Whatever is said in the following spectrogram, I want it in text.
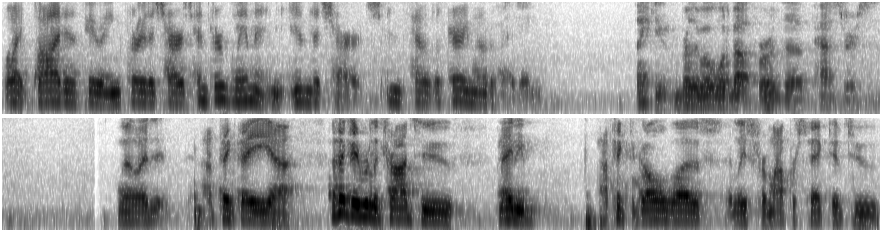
what God is doing through the church and through women in the church. And so it was very motivating. Thank you. Brother Will, what about for the pastors? Well, it, I think they, uh, I think they really tried to maybe. I think the goal was, at least from my perspective, to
